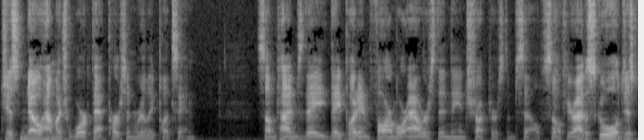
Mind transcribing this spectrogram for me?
just know how much work that person really puts in. Sometimes they they put in far more hours than the instructors themselves. So if you're out of school, just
